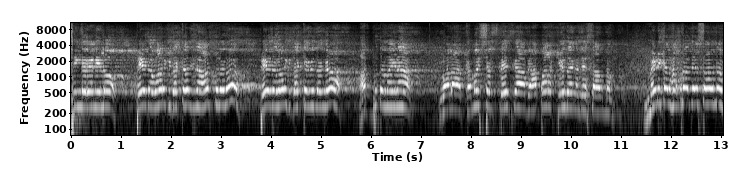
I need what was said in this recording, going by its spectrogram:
సింగరేణిలో పేదవారికి దక్కాల్సిన ఆస్తులను పేదవారికి దక్కే విధంగా అద్భుతమైన ఇవాళ కమర్షియల్ స్పేస్గా వ్యాపార కేంద్రంగా చేస్తా ఉన్నాం. మెడికల్ హబ్గా చేస్తా ఉన్నాం.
